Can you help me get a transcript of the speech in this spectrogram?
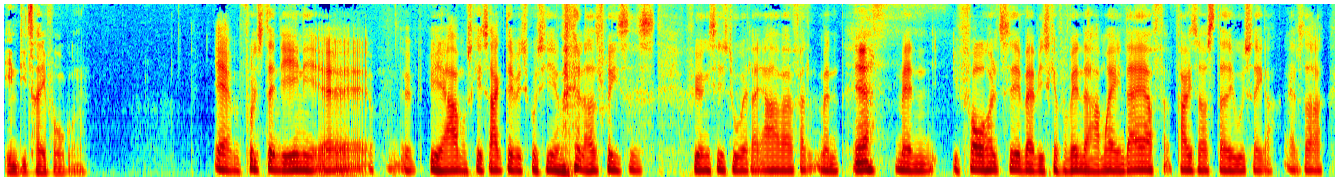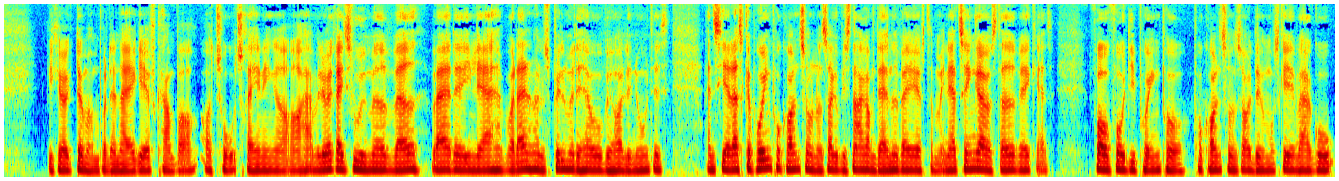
end de tre foregående. Ja, fuldstændig enig. Øh, vi har måske sagt det, vi skulle sige om Lars Frises fyring sidste uge, eller jeg har i hvert fald. Men, ja. men i forhold til, hvad vi skal forvente af ham rent, der er jeg faktisk også stadig usikker. Altså, vi kan jo ikke dømme ham på den her AGF-kamp og, og to træninger, og han vil jo ikke rigtig ud med, hvad, hvad er det egentlig er, hvordan han vil spille med det her OB-hold endnu. Det, han siger, at der skal point på kontoen, og så kan vi snakke om det andet bagefter, men jeg tænker jo stadigvæk, at for at få de point på, på kontoen, så vil det måske være god,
